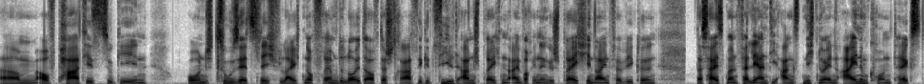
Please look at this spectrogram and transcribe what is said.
ähm, auf Partys zu gehen und zusätzlich vielleicht noch fremde Leute auf der Straße gezielt ansprechen, einfach in ein Gespräch hinein verwickeln. Das heißt, man verlernt die Angst nicht nur in einem Kontext,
